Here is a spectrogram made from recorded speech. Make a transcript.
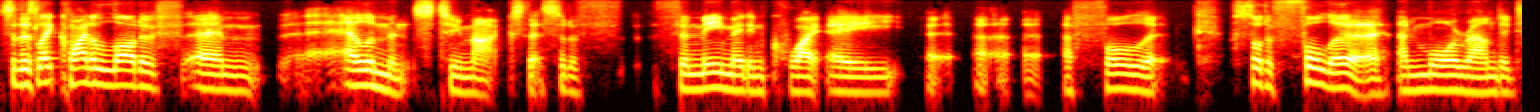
So there's like quite a lot of um, elements to Max that sort of, for me, made him quite a a, a, a full, sort of fuller and more rounded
